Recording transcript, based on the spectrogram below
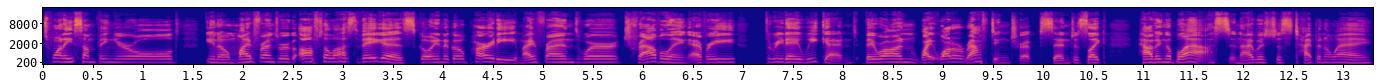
20 something year old, you know, my friends were off to Las Vegas going to go party. My friends were traveling every three day weekend. They were on whitewater rafting trips and just like having a blast. And I was just typing away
